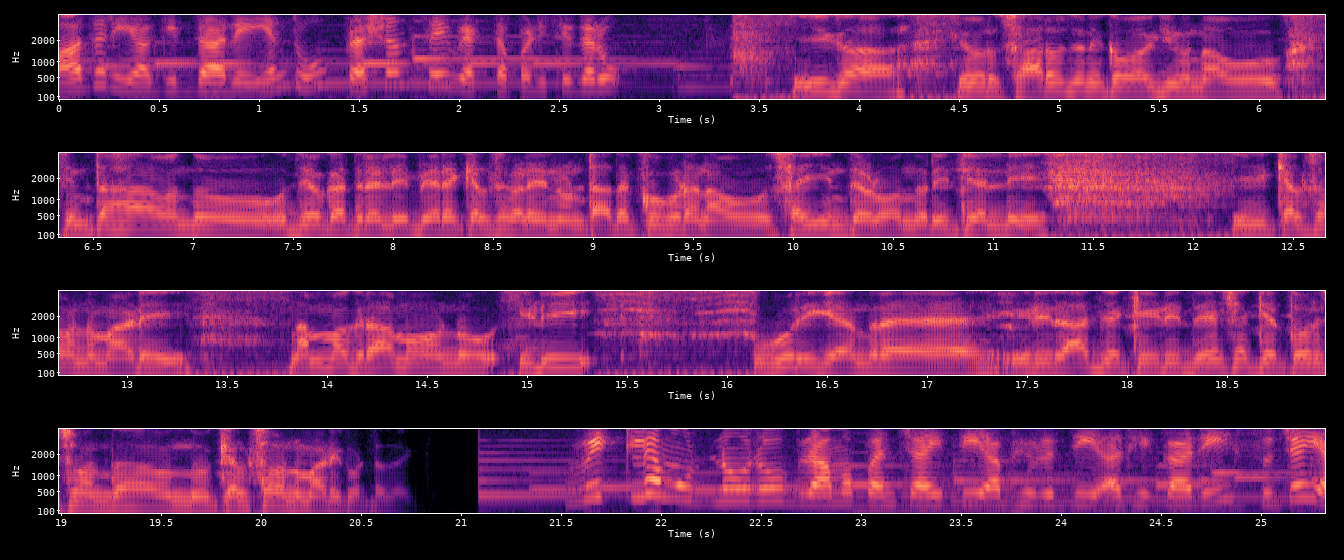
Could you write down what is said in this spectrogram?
ಮಾದರಿಯಾಗಿದ್ದಾರೆ ಎಂದು ಪ್ರಶಂಸೆ ವ್ಯಕ್ತಪಡಿಸಿದರು. ಈಗ ಇವರು ಸಾರ್ವಜನಿಕವಾಗಿಯೂ ನಾವು ಇಂತಹ ಒಂದು ಉದ್ಯೋಗದಲ್ಲಿ ಬೇರೆ ಕೆಲಸಗಳೇನುಂಟು ಅದಕ್ಕೂ ಕೂಡ ನಾವು ಸಹಿ ಅಂತ ಹೇಳುವ ಒಂದು ರೀತಿಯಲ್ಲಿ ಈ ಕೆಲಸವನ್ನು ಮಾಡಿ ನಮ್ಮ ಗ್ರಾಮವನ್ನು ಇಡೀ ಊರಿಗೆ ಅಂದ್ರೆ ಇಡೀ ರಾಜ್ಯಕ್ಕೆ, ಇಡೀ ದೇಶಕ್ಕೆ ತೋರಿಸುವಂತಹ ಒಂದು ಕೆಲಸವನ್ನು ಮಾಡಿಕೊಟ್ಟದಕ್ಕೆ ವಿಟ್ಲ ಮುಡ್ನೂರು ಗ್ರಾಮ ಪಂಚಾಯಿತಿ ಅಭಿವೃದ್ಧಿ ಅಧಿಕಾರಿ ಸುಜಯ,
